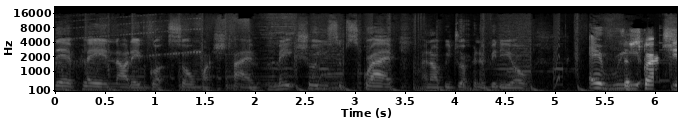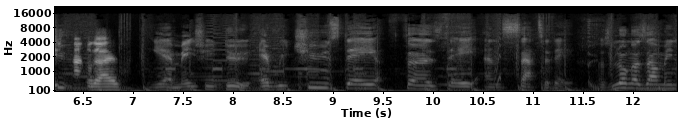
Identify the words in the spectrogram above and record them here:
they're playing. Now they've got so much time. Make sure you subscribe and I'll be dropping a video every subscribe to channel guys. Yeah make sure you do. Every tuesday thursday and saturday. As long as i'm in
